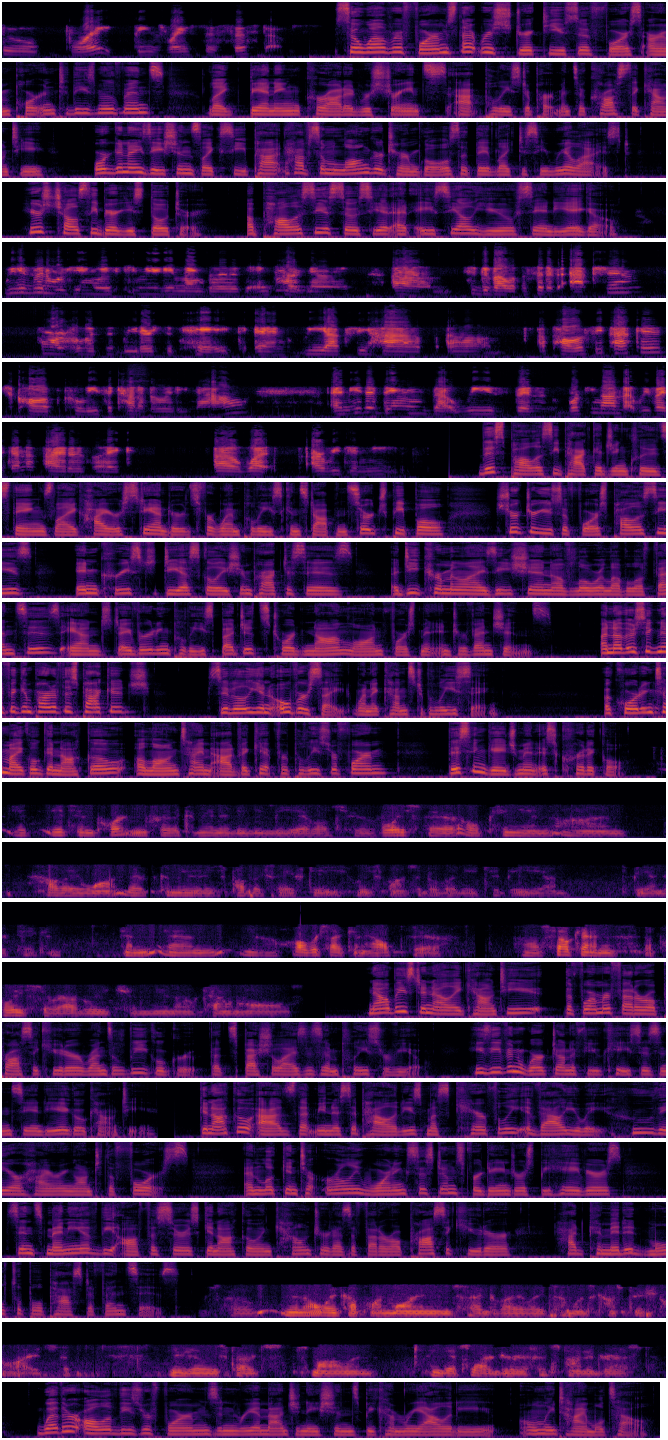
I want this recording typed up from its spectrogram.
to break these racist systems. So, while reforms that restrict use of force are important to these movements, like banning carotid restraints at police departments across the county, organizations like CPAT have some longer term goals that they'd like to see realized. Here's Chelsea Bergisdotter, a policy associate at ACLU San Diego. We've been working with community members and partners um, to develop a set of actions for elected leaders to take, and we actually have um, a policy package called Police Accountability Now. And these are things that we've been working on that we've identified as like uh, what our region needs. This policy package includes things like higher standards for when police can stop and search people, stricter use of force policies, increased de escalation practices, a decriminalization of lower level offenses, and diverting police budgets toward non law enforcement interventions. Another significant part of this package civilian oversight when it comes to policing. According to Michael Gennaco, a longtime advocate for police reform, this engagement is critical. It, it's important for the community to be able to voice their opinion on how they want their community's public safety responsibility to be um, to be undertaken, and and you know oversight can help there. Uh, so can the police through outreach and you know town halls. Now based in LA County, the former federal prosecutor runs a legal group that specializes in police review. He's even worked on a few cases in San Diego County. Gennaco adds that municipalities must carefully evaluate who they are hiring onto the force and look into early warning systems for dangerous behaviors, since many of the officers Gennaco encountered as a federal prosecutor had committed multiple past offenses. So you don't wake up one morning and decide to violate someone's constitutional rights. It usually starts small and, and gets larger if it's not addressed. Whether all of these reforms and reimaginations become reality, only time will tell.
